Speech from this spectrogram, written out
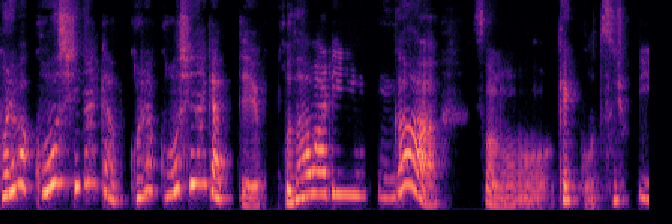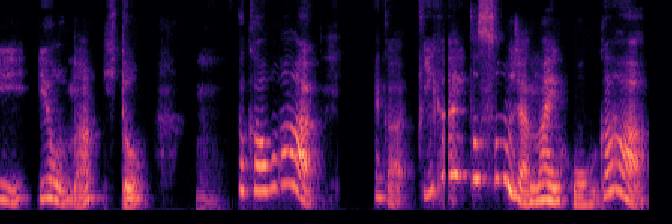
これはこうしなきゃ、これはこうしなきゃっていうこだわりが、その、結構強いような人うん。とかは、なんか、意外とそうじゃない方が、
